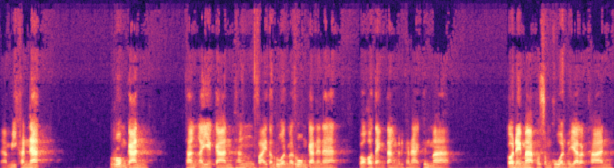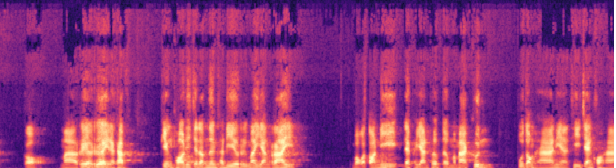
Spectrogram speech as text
นะมีคณะร่วมกันทั้งอายการทั้งฝ่ายตำรวจมาร่วมกันนะนะเพราะเขาแต่งตั้งเป็นคณะขึ้นมา ก็ได้มากพอสมควรพยานหลักฐานก็มาเรื่อยๆนะครับ เพียงพอที่จะดำเนินคดีหรือไม่อย่างไร บอกว่าตอนนี้ได้พยานเพิ่มเติมมามากขึ้น ผู้ต้องหาเนี่ยที่แจ้งข้อหา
